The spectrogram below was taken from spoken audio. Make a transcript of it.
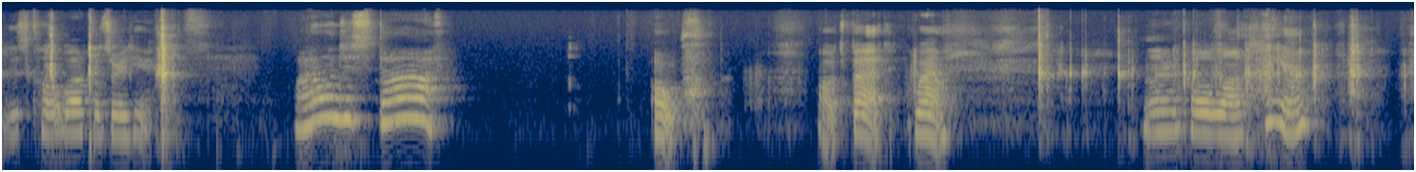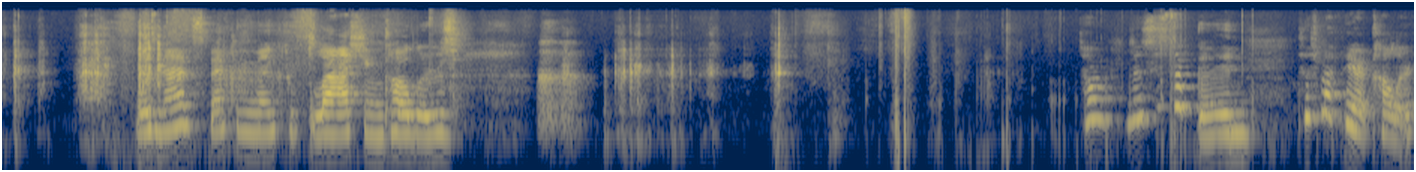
this coal block was right here. Why won't you stop? Oh, oh, it's back. Well, another coal block here. Was not expecting like flashing colors. Oh, this is so good. This is my favorite color.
